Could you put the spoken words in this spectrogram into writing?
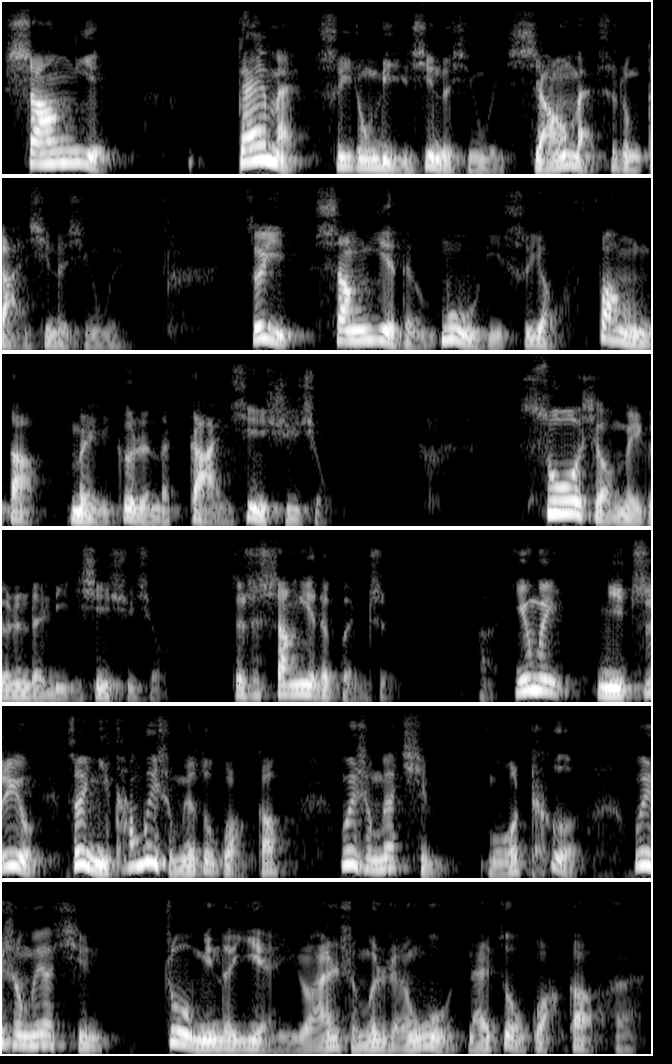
商业该买是一种理性的行为，想买是种感性的行为。所以，商业的目的是要放大每个人的感性需求，缩小每个人的理性需求，这是商业的本质啊！因为你只有，所以你看，为什么要做广告？为什么要请模特？为什么要请著名的演员、什么人物来做广告啊？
